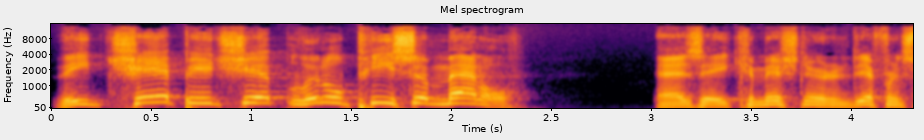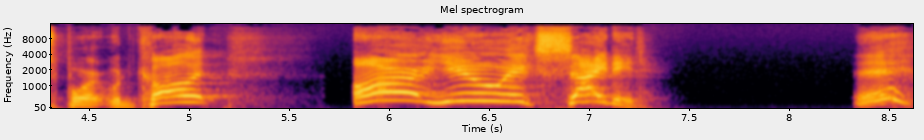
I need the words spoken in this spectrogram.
the championship little piece of metal, as a commissioner in a different sport would call it. Are you excited? Eh?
